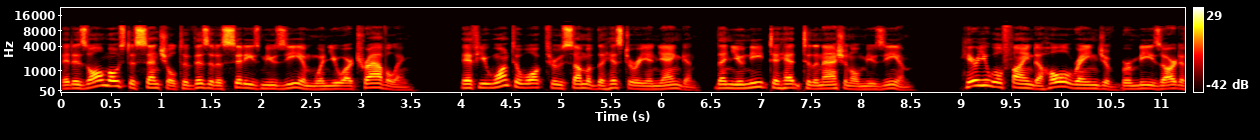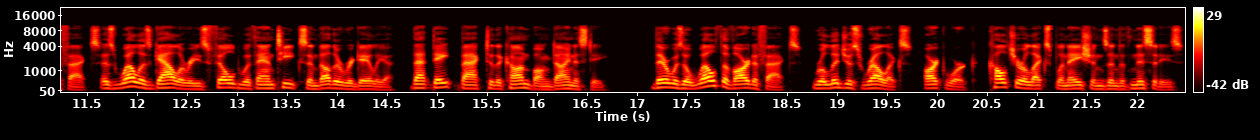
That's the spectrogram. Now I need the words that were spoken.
It is almost essential to visit a city's museum when you are traveling. If you want to walk through some of the history in Yangon, then you need to head to the National Museum. Here you will find a whole range of Burmese artifacts as well as galleries filled with antiques and other regalia that date back to the Konbaung dynasty. There was a wealth of artifacts, religious relics, artwork, cultural explanations and ethnicities,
